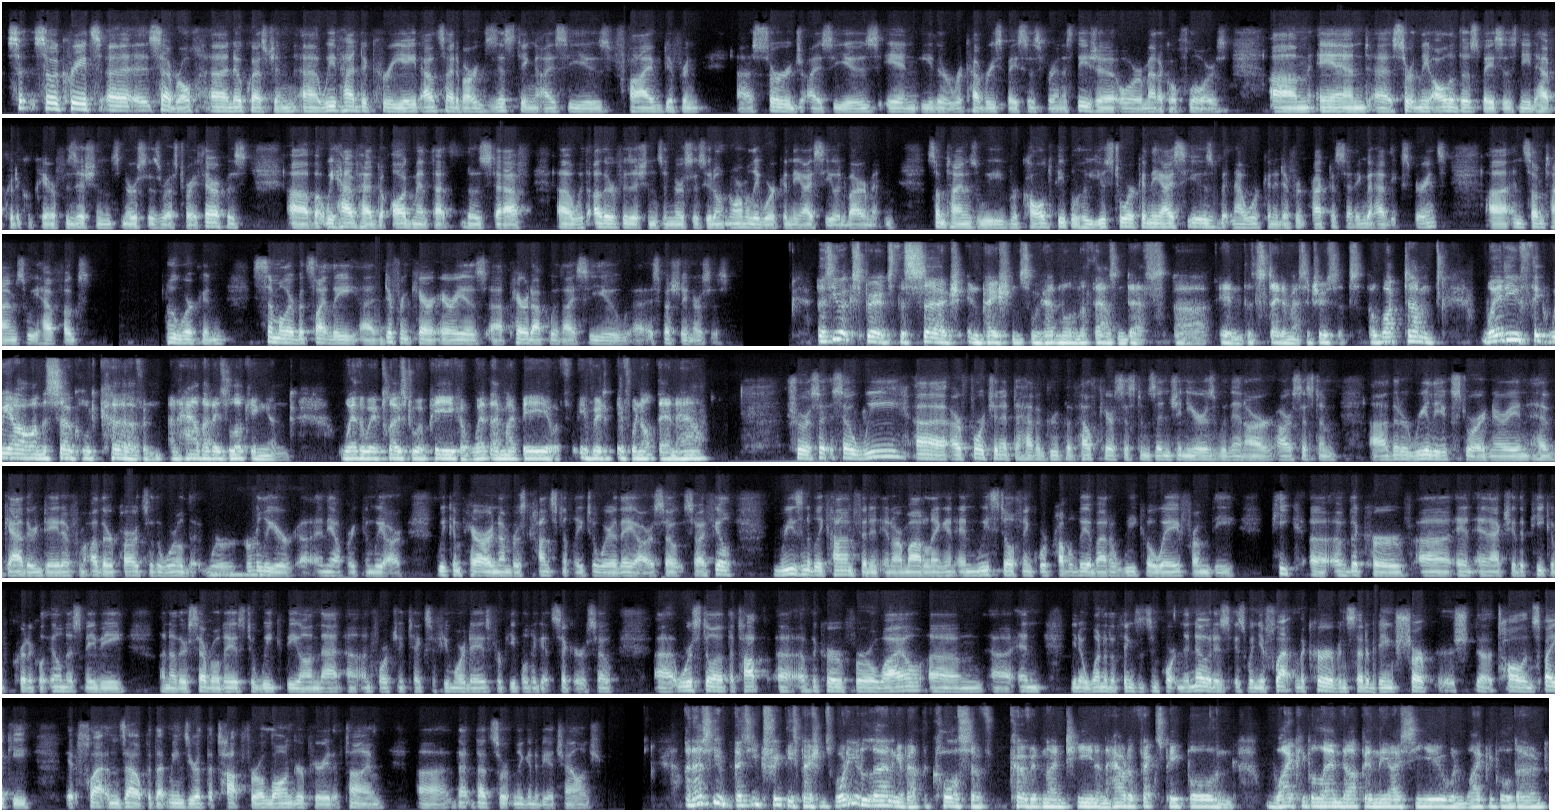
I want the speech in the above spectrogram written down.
So, so it creates uh, several, uh, no question. Uh, we've had to create outside of our existing ICUs five different uh, surge ICUs in either recovery spaces for anesthesia or medical floors. Um, and uh, certainly all of those spaces need to have critical care physicians, nurses, respiratory therapists. Uh, but we have had to augment that, those staff uh, with other physicians and nurses who don't normally work in the ICU environment. And sometimes we've recalled people who used to work in the ICUs but now work in a different practice setting but have the experience. Uh, and sometimes we have folks who work in similar but slightly uh, different care areas uh, paired up with ICU, uh, especially nurses. As you experienced the surge in patients, we've had more than a thousand deaths uh, in the state of Massachusetts. Uh, what, um, where do you think we are on the so-called curve, and, and how that is looking, and whether we're close to a peak, or where that might be, or if, if, we, if we're not there now? Sure. So, so we uh, are fortunate to have a group of healthcare systems engineers within our, our system uh, that are really extraordinary and have gathered data from other parts of the world that were earlier uh, in the outbreak than we are. We compare our numbers constantly to where they are. So, so I feel reasonably confident in our modeling, and, and we still think we're probably about a week away from the peak uh, of the curve, uh, and, and actually the peak of critical illness may be another several days to week beyond that. Uh, unfortunately, takes a few more days for people to get sicker. So uh, we're still at the top uh, of the curve for a while. Um, uh, and you know, one of the things that's important to note is, is when you flatten the curve, instead of being sharp, uh, uh, tall, and spiky, it flattens out. But that means you're at the top for a longer period of time. that that's certainly going to be a challenge. And as you as you treat these patients, what are you learning about the course of COVID nineteen and how it affects people, and why people end up in the ICU and why people don't?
